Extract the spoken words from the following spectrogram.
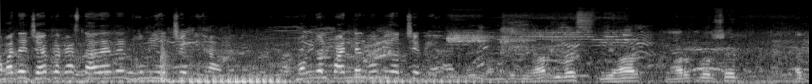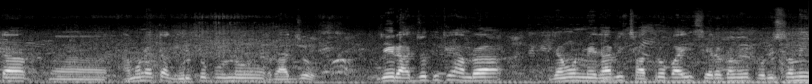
আমাদের জয়প্রকাশ নারায়ণের ভূমি হচ্ছে বিহার। মঙ্গল পাণ্ডের ভূমি হচ্ছে বিহার। বিহার দিবস, বিহার ভারতবর্ষের একটা এমন একটা গুরুত্বপূর্ণ রাজ্য, যে রাজ্য থেকে আমরা যেমন মেধাবী ছাত্র পাই, সেরকমই পরিশ্রমী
